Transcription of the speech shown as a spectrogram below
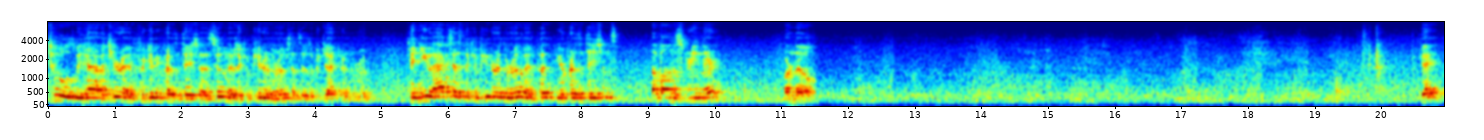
tools we have at your end for giving presentations. I assume there's a computer in the room since there's a projector in the room. Can you access the computer in the room and put your presentations up on the screen there? Or no? Okay?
